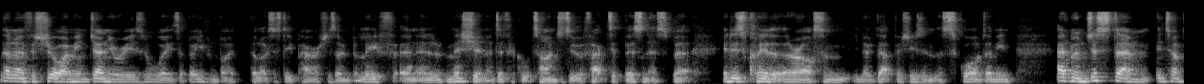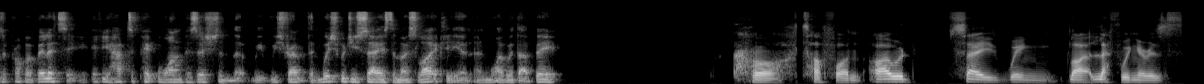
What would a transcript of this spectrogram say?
No, no, for sure. I mean, January is always, but even by the likes of Steve Parish's own belief and, and admission, a difficult time to do effective business. But it is clear that there are some, you know, depth issues in the squad. I mean, Edmund, just um, in terms of probability, if you had to pick one position that we, we strengthen, which would you say is the most likely and, and why would that be? Oh, tough one. I would say wing, like left winger, is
